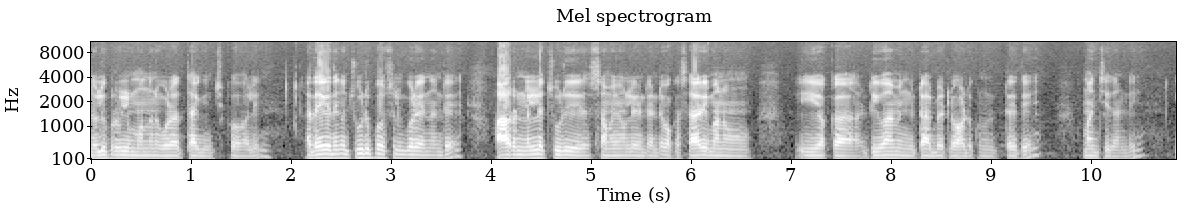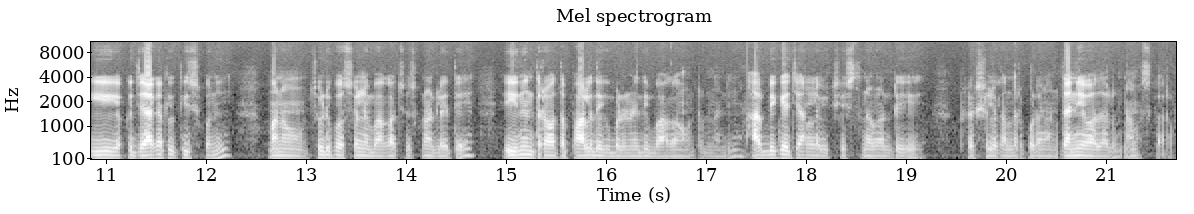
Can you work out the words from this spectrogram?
నులిపురుగుల మందును కూడా తాగించుకోవాలి. అదేవిధంగా చూడు పశువులకు కూడా ఏంటంటే ఆరు నెలల చూడు సమయంలో ఏంటంటే ఒకసారి మనం ఈ యొక్క డివామింగ్ టాబ్లెట్లు వాడుకున్నట్టయితే మంచిదండి. ఈ యొక్క జాగ్రత్తలు తీసుకొని మనం చూడి పశువుల్ని బాగా చూసుకున్నట్లయితే ఈయన తర్వాత పాల దిగుబడి అనేది బాగా ఉంటుందండి. ఆర్బీకే ఛానల్ వీక్షిస్తున్నటువంటి ప్రేక్షకులకు అందరూ కూడా ధన్యవాదాలు. నమస్కారం.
